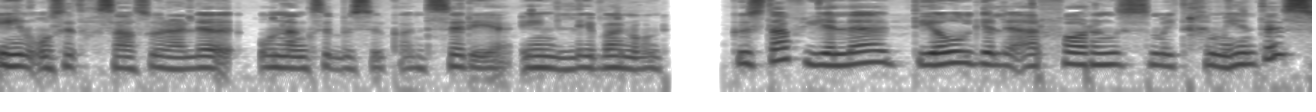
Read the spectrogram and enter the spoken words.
en ons het gesels oor hulle onlangse besoek aan Sirië en Libanon. Gustaf, julle deel julle ervarings met gemeentes?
